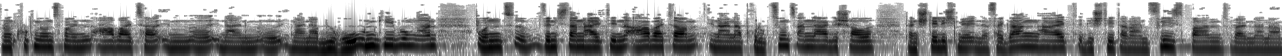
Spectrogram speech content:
und dann gucken wir uns mal den Arbeiter im, äh, in, einem, in einer Büroumgebung an. Und wenn ich dann halt den Arbeiter in einer Produktionsanlage schaue, dann stelle ich mir in der Vergangenheit, die steht an einem Fließband oder in einer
